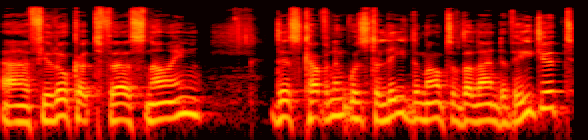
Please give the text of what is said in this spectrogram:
uh, if you look at verse 9, this covenant was to lead them out of the land of Egypt,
